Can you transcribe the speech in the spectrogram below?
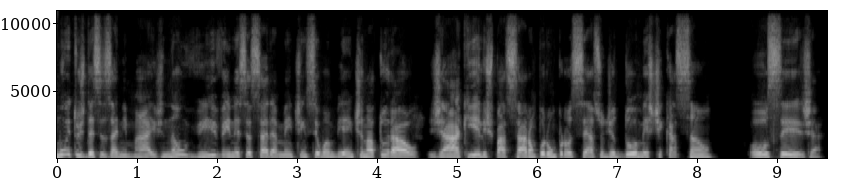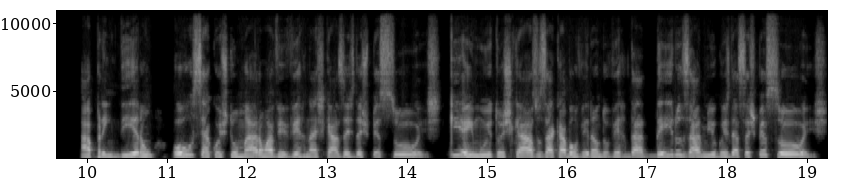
Muitos desses animais não vivem necessariamente em seu ambiente natural, já que eles passaram por um processo de domesticação, ou seja, aprenderam ou se acostumaram a viver nas casas das pessoas, que, em muitos casos, acabam virando verdadeiros amigos dessas pessoas.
